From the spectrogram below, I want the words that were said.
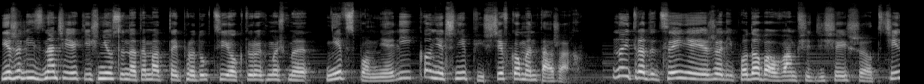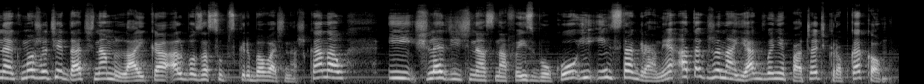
Jeżeli znacie jakieś newsy na temat tej produkcji, o których myśmy nie wspomnieli, koniecznie piszcie w komentarzach. No i tradycyjnie, jeżeli podobał Wam się dzisiejszy odcinek, możecie dać nam lajka albo zasubskrybować nasz kanał i śledzić nas na Facebooku i Instagramie, a także na jakbyniepatrzeć.com.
